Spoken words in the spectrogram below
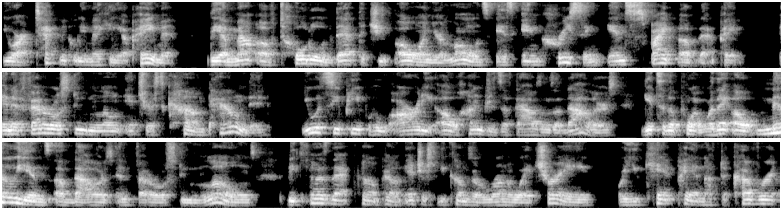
you are technically making a payment, the amount of total debt that you owe on your loans is increasing in spite of that payment. And if federal student loan interest compounded, you would see people who already owe hundreds of thousands of dollars get to the point where they owe millions of dollars in federal student loans because that compound interest becomes a runaway train where you can't pay enough to cover it.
